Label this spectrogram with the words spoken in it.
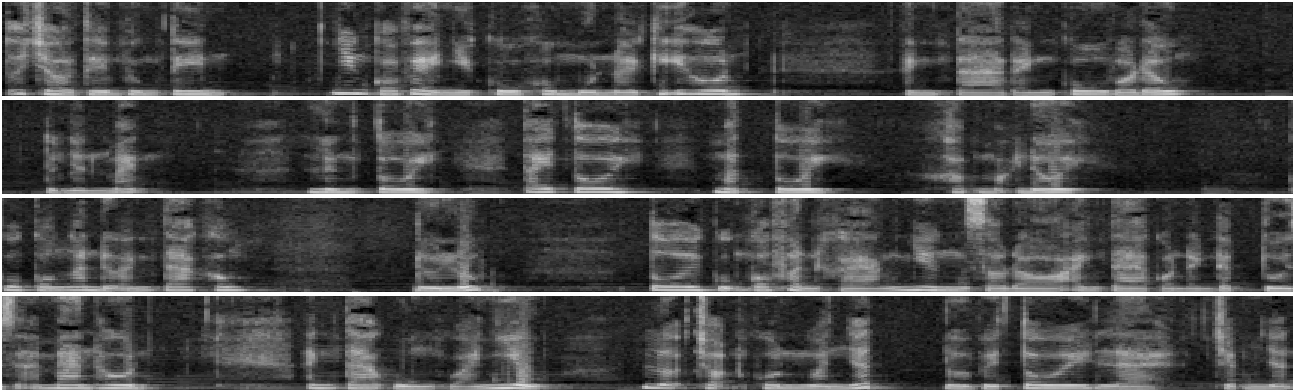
Tôi chờ thêm thông tin, nhưng có vẻ như cô không muốn nói kỹ hơn. Anh ta đánh cô vào đâu? Tôi nhấn mạnh. Lưng tôi, tay tôi, mặt tôi, khắp mọi nơi. Cô có ngăn được anh ta không? Đôi lúc, tôi cũng có phản kháng nhưng sau đó anh ta còn đánh đập tôi dã man hơn. Anh ta uống quá nhiều, lựa chọn khôn ngoan nhất đối với tôi là chấp nhận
